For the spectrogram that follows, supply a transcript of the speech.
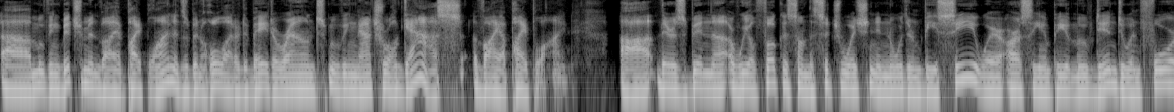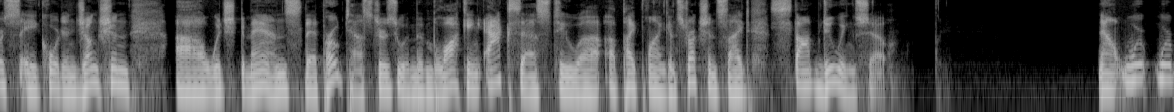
uh, moving bitumen via pipeline. There's been a whole lot of debate around moving natural gas via pipeline. Uh, there's been a, real focus on the situation in northern BC, where RCMP have moved in to enforce a court injunction uh, which demands that protesters who have been blocking access to uh, a pipeline construction site stop doing so. Now, we're, we're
